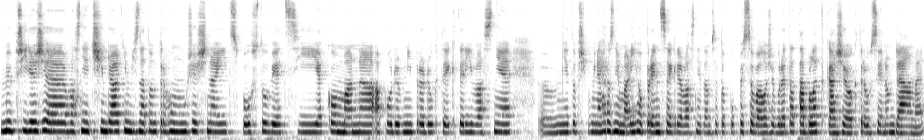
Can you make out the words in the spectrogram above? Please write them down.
mi přijde, že vlastně čím dál tím víc na tom trhu můžeš najít spoustu věcí jako mana a podobné produkty, který vlastně, eh, mě to připomíná hrozně malýho prince, kde vlastně tam se to popisovalo, že bude ta tabletka, že jo, kterou si jenom dáme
